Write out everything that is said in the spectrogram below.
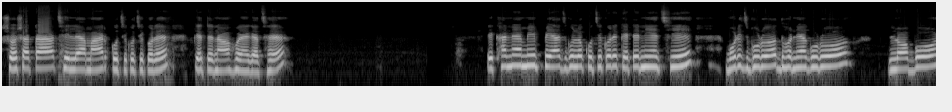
শসাটা ছিলে আমার কুচি কুচি করে কেটে নেওয়া হয়ে গেছে। এখানে আমি পেঁয়াজগুলো কুচি করে কেটে নিয়েছি। মরিচ গুঁড়ো, ধনিয়া গুঁড়ো, লবণ,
